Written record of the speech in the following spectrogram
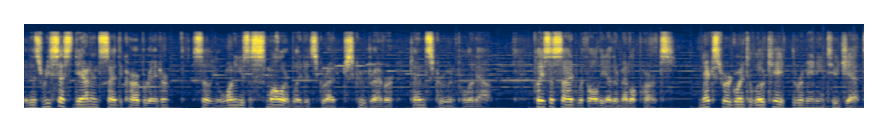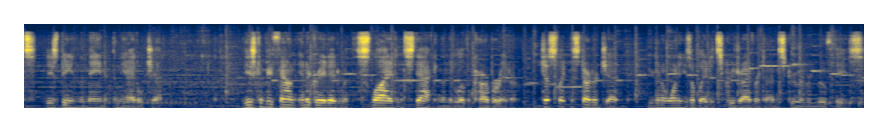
It is recessed down inside the carburetor, so you'll want to use a smaller bladed screwdriver to unscrew and pull it out. Place aside with all the other metal parts. Next, we're going to locate the remaining two jets, these being the main and the idle jet. These can be found integrated with the slide and stack in the middle of the carburetor. Just like the starter jet, you're going to want to use a bladed screwdriver to unscrew and remove these.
